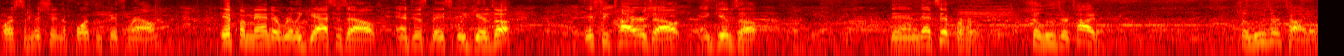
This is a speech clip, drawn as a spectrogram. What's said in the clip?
or a submission in the fourth and fifth round if Amanda really gasses out and just basically gives up. If she tires out and gives up, then that's it for her. She'll lose her title. She'll lose her title,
